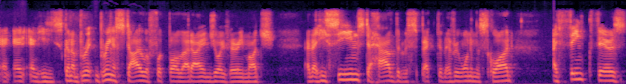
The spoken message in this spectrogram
and, and, and he's gonna bring bring a style of football that I enjoy very much, and that he seems to have the respect of everyone in the squad. I think there's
